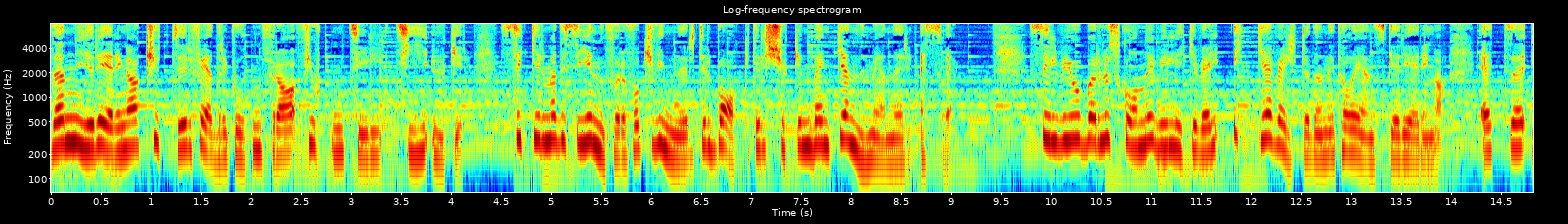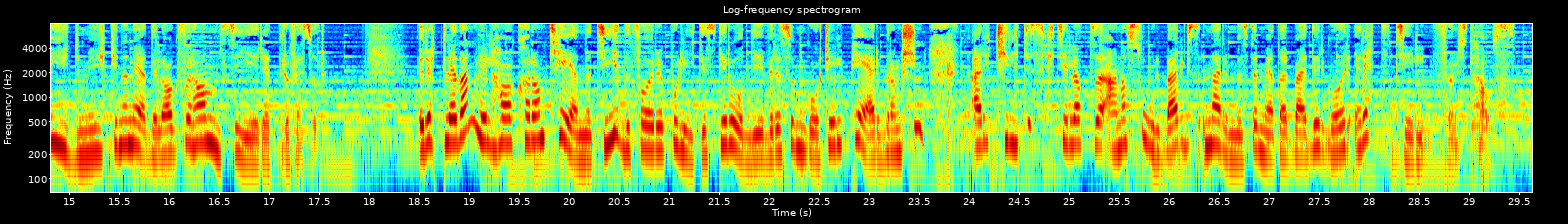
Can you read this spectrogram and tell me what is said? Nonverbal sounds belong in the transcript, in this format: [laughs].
Den nye regjeringa kutter fedrekvoten fra 14 til 10 uker. Sikker medisin for å få kvinner tilbake til kjøkkenbenken, mener SV. Silvio Berlusconi vil likevel ikke velte den italienske regjeringa. Et ydmykende nederlag for ham, sier professor. Rødt-lederen vil ha karantenetid for politiske rådgivere som går til PR-bransjen, er kritisk til at Erna Solbergs nærmeste medarbeider går rett til First House.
